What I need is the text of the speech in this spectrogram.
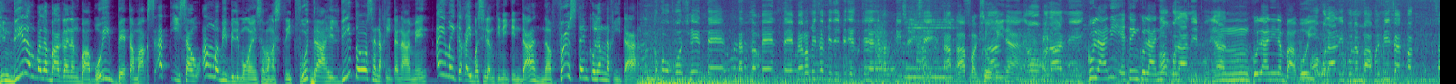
Hindi lang balabaga ng baboy, Betamax at isaw ang mabibili mo ngayon sa mga street food dahil dito sa nakita namin ay may kakaiba silang tinitinda na first time ko lang nakita. Mundo ko ko 7, 320, pero minsan binibigyan ko siya ng 5 piso isa eh. Tapos, Ah, pag suki na. Oo, kulani. Kulani, ito yung kulani. Oo, kulani po yan. Mm, kulani ng baboy. Oo, kulani po ng baboy. Minsan pag 10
